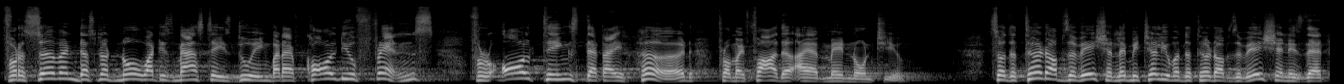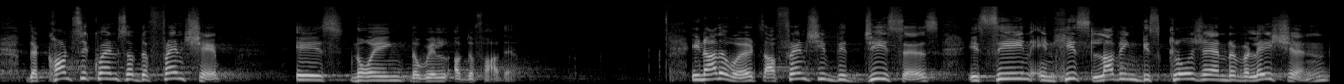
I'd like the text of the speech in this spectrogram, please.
for a servant does not know what his master is doing, but I have called you friends, for all things that I heard from my Father I have made known to you. So, the third observation, let me tell you what the third observation is that the consequence of the friendship is knowing the will of the Father. In other words, our friendship with Jesus is seen in his loving disclosure and revelation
